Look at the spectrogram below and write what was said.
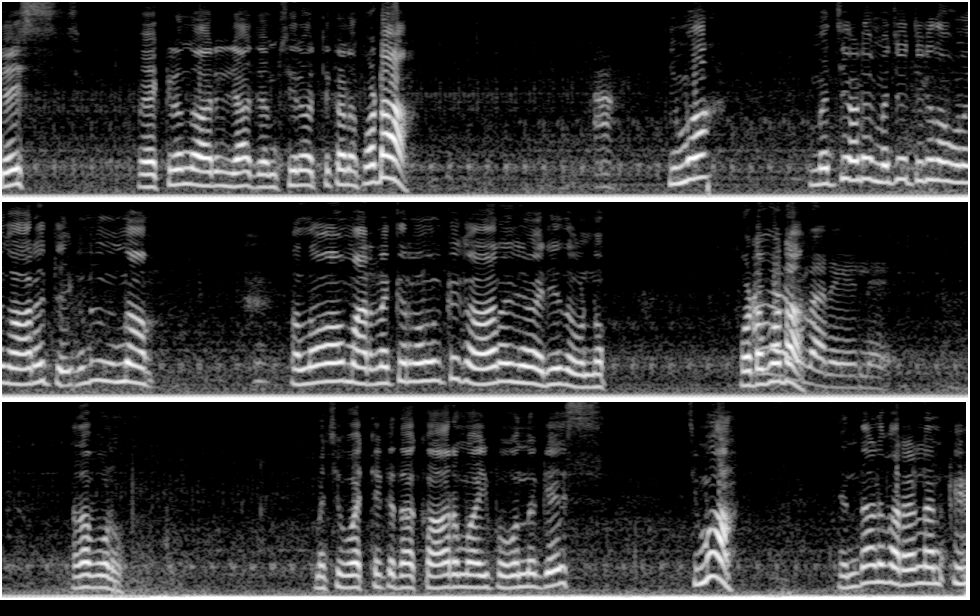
ഗേസ് ബേക്കിലൊന്നും ആരില്ല ജംസീനെ ഒറ്റക്കാണ്. പോട്ടാ. സിമ ഉമ്മച്ചി അവിടെ ഉമ്മച്ചി ഒറ്റയ്ക്ക് തോന്നുന്നു. കാറേറ്റ്. ഇങ്ങോട്ട് നിന്നോ. അല്ലോ മരണക്കിരണവർക്ക് കാറ് വരിയ തോന്നുന്നു. പോട്ടെ പോട്ടാ. പറയല്ലേ അതാ പോണു. മച്ചി ഒറ്റയ്ക്ക് ഇതാ കാറുമായി പോകുന്നു ഗേസ് ചുമ്മാ എന്താണ് പറയാനുള്ള എനിക്ക്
